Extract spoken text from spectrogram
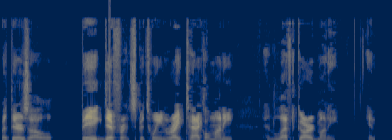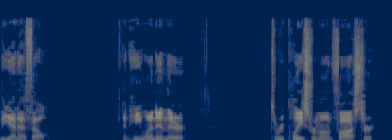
but there's a big difference between right tackle money and left guard money in the NFL. And he went in there to replace Ramon Foster.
